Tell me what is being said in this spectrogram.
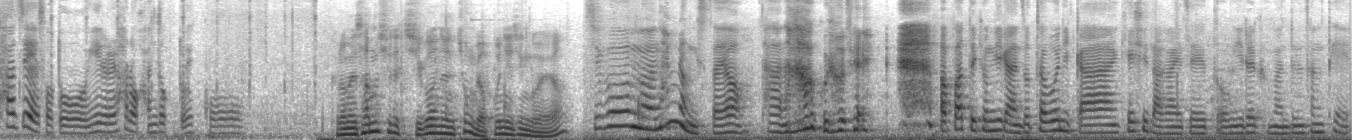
타지에서도 일을 하러 간 적도 있고 그러면 사무실에 직원은 총 몇 분이신 거예요? 지금은 한 명 있어요. 다 나가고 요새 아파트 경기가 안 좋다 보니까 계시다가 이제 또 일을 그만둔 상태예요.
